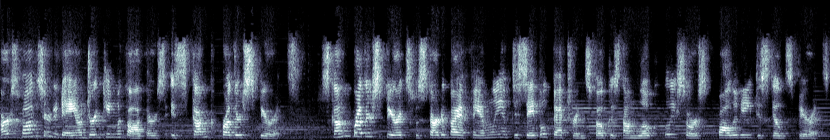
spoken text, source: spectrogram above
Our sponsor today on Drinking with Authors is Skunk Brothers Spirits. Skunk Brothers Spirits was started by a family of disabled veterans focused on locally sourced quality distilled spirits.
